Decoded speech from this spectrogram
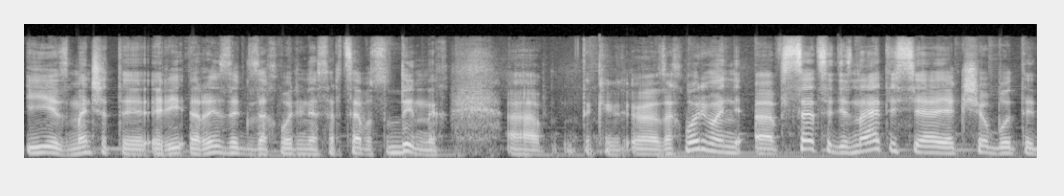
і зменшити ризик захворювання серцево-судинних е, таких захворювань. Все це дізнаєтеся, якщо будете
